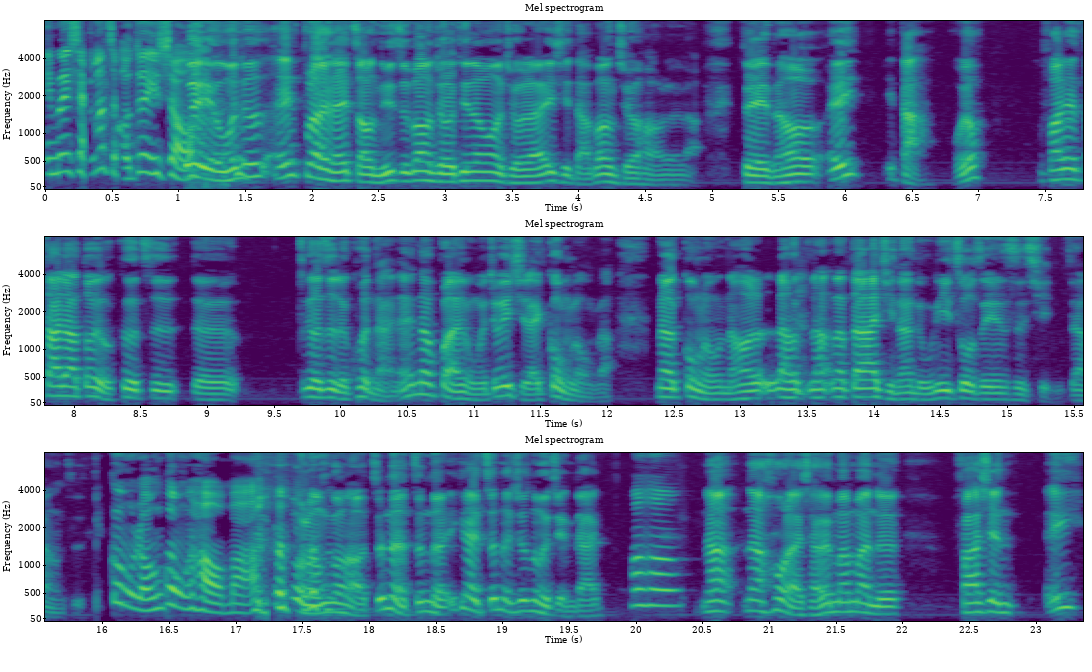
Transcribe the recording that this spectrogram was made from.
你们想要找对手？对，我们就哎，不然来找女子棒球、天上棒球来一起打棒球好了啦。对，然后哎一打，我又发现大家都有各自的。这个字的困难，哎，那不然我们就一起来共荣了。那共荣，然后让让 让大家一起来努力做这件事情，这样子。共荣共好吗？共荣共好，真的真的，一开始真的就那么简单。那那后来才会慢慢的发现，哎，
